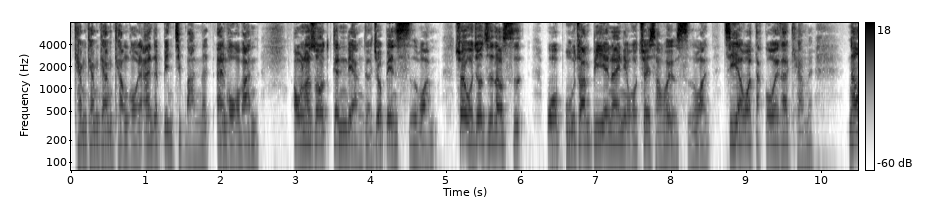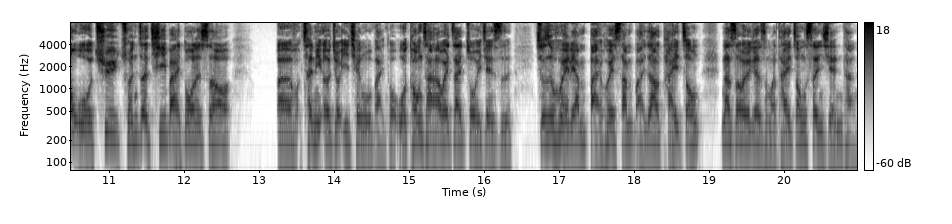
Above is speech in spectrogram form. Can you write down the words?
看看看看，我按着变几班了，哎，我班。我那时候跟两个就变十万嘛，所以我就知道十，我五专毕业那一年，我最少会有十万，只要我打过会他卡门。然后我去存这七百多的时候。呃，乘以二就一千五百多。我通常还会再做一件事，就是会两百，会三百。到台中那时候有一个什么台中圣贤堂，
